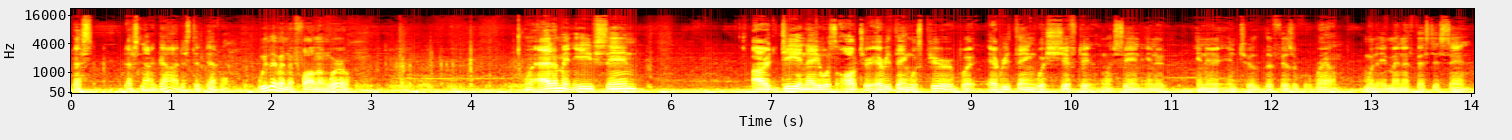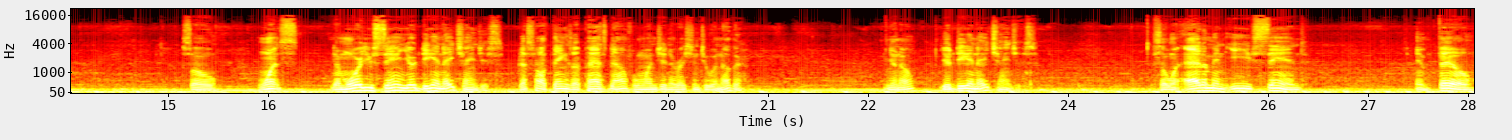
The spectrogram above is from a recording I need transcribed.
that's that's not God, that's the devil. We live in a fallen world. When Adam and Eve sinned, our DNA was altered. Everything was pure, but everything was shifted when sin entered, entered into the physical realm, when they manifested sin. So once, the more you sin, your DNA changes. That's how things are passed down from one generation to another. You know, your DNA changes. So when Adam and Eve sinned and fell,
